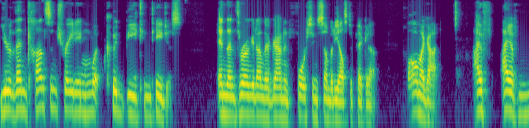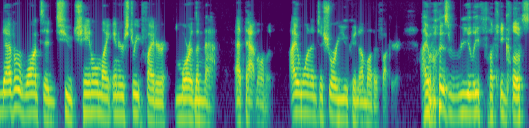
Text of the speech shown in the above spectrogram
you're then concentrating what could be contagious and then throwing it on the ground and forcing somebody else to pick it up. Oh my god. I've I have never wanted to channel my inner Street Fighter more than that at that moment. I wanted to Shoryuken a motherfucker. I was really fucking close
